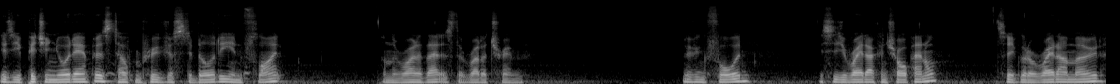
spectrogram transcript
Is your pitch and yaw dampers to help improve your stability in flight. On the right of that is the rudder trim. Moving forward, this is your radar control panel. So you've got a radar mode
